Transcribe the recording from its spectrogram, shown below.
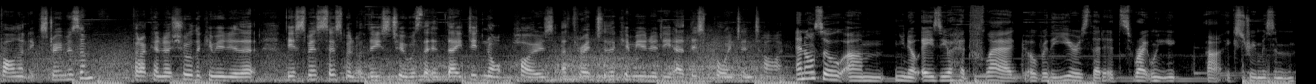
violent extremism. But I can assure the community that the assessment of these two was that they did not pose a threat to the community at this point in time. And also, um, you know, ASIO had flagged over the years that its right wing uh, extremism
